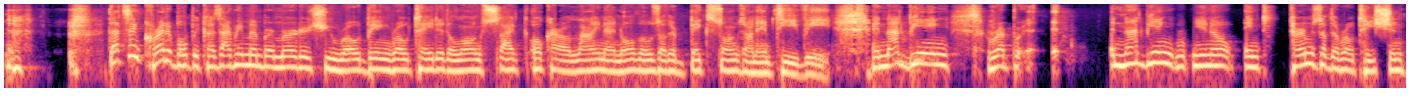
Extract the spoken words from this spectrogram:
That's incredible because I remember Murder She Wrote being rotated alongside Oh Carolina and all those other big songs on MTV, and not being rep- and not being you know in terms of the rotation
